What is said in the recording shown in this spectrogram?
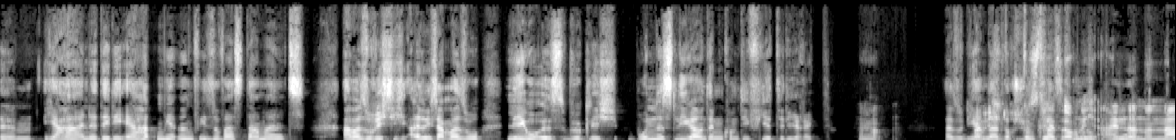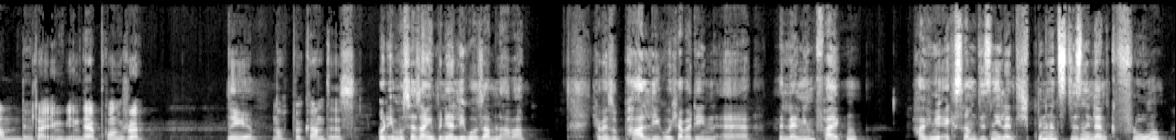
ähm, ja, in der DDR hatten wir irgendwie sowas damals. Aber so richtig, also ich sag mal so, Lego ist wirklich Bundesliga und dann kommt die vierte direkt. Ja. Also die Weil haben da ich doch schon wüsste jetzt auch nicht einen anderen Namen, der da irgendwie in der Branche Nee. noch bekannt ist. Und ich muss ja sagen, ich bin ja Lego-Sammler, wa? Ich habe ja so ein paar Lego, ich habe ja den äh, Millennium Falcon, habe ich mir extra im Disneyland, ich bin ins Disneyland geflogen.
